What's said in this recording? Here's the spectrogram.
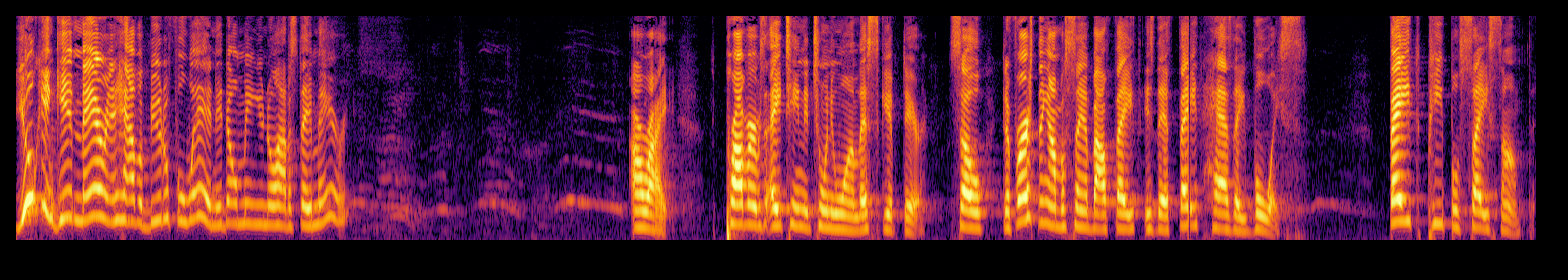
You can get married and have a beautiful wedding. It don't mean you know how to stay married. All right. Proverbs 18 and 21. Let's skip there. So, the first thing I'm going to say about faith is that faith has a voice. Faith people say something.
